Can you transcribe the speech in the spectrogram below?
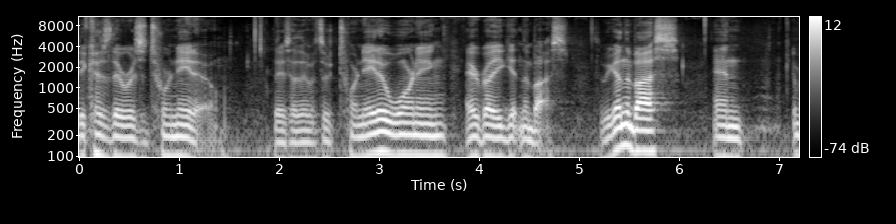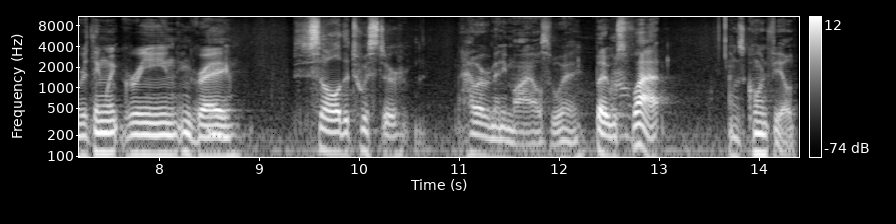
because there was a tornado. They said there was a tornado warning, everybody get in the bus. So we got in the bus and everything went green and gray saw the twister however many miles away, but it was flat. It was a cornfield.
